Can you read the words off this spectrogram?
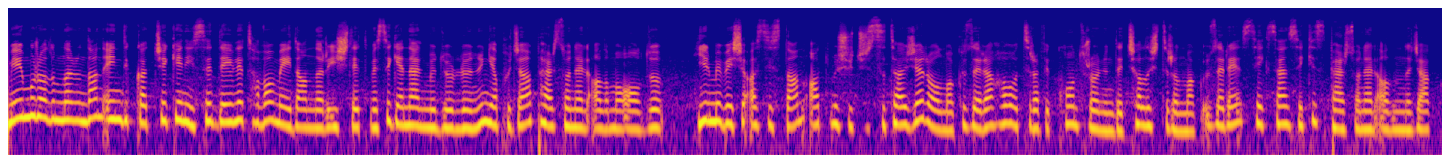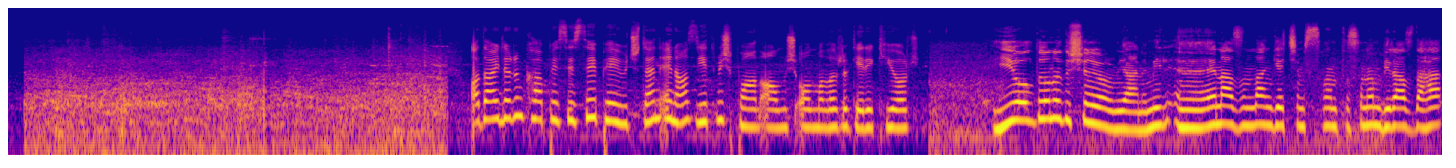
Memur alımlarından en dikkat çekeni ise Devlet Hava Meydanları İşletmesi Genel Müdürlüğü'nün yapacağı personel alımı oldu. 25'i asistan, 63'ü stajyer olmak üzere hava trafik kontrolünde çalıştırılmak üzere 88 personel alınacak. Adayların KPSS P3'ten en az 70 puan almış olmaları gerekiyor. İyi olduğunu düşünüyorum yani e, en azından geçim sıkıntısının biraz daha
